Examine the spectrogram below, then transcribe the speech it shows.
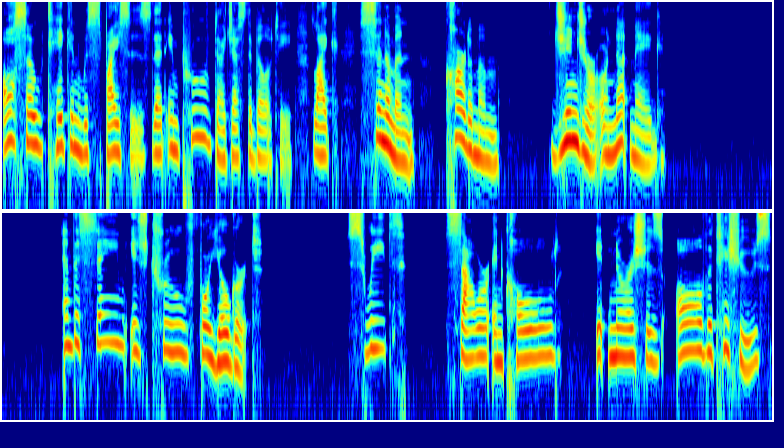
also taken with spices that improve digestibility, like cinnamon, cardamom, ginger, or nutmeg. And the same is true for yogurt. Sweet, sour, and cold, it nourishes all the tissues,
